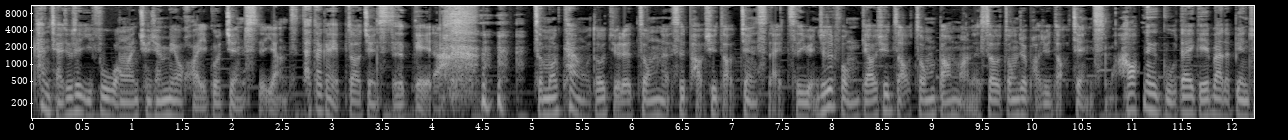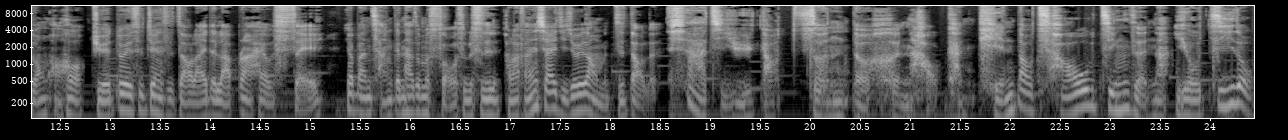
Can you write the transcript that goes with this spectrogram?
看起来就是一副完完全全没有怀疑过 James 的样子，他大概也不知道 James 是 gay 啦。怎么看我都觉得钟呢是跑去找 James 来支援，就是冯雕去找钟帮忙的时候，钟就跑去找 James 嘛。好，那个古代 gay 吧的变装皇后绝对是 James 找来的啦，不然还有谁？要不然常跟他这么熟，是不是？好了，反正下一集就会让我们知道了。下集预告真的很好看，甜到超惊人呐、有鸡肉，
